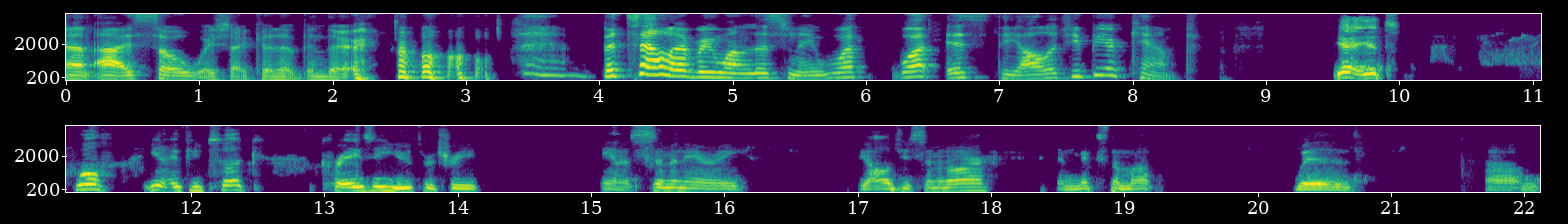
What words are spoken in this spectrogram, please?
and I so wish I could have been there. but tell everyone listening what what is Theology Beer Camp? Yeah, it's well, you know, if you took crazy youth retreat and a seminary theology seminar and mix them up with um,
